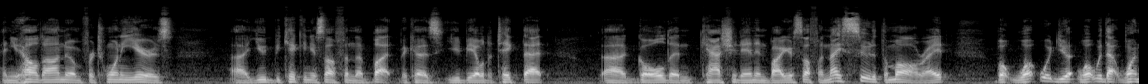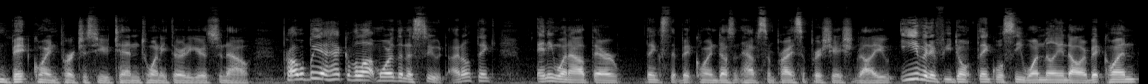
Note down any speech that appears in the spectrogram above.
and you held on to them for 20 years, uh, you'd be kicking yourself in the butt because you'd be able to take that uh, gold and cash it in and buy yourself a nice suit at the mall, right? But what would you what would that one Bitcoin purchase you 10, 20, 30 years from now? Probably a heck of a lot more than a suit. I don't think anyone out there thinks that Bitcoin doesn't have some price appreciation value. Even if you don't think we'll see $1 million Bitcoin,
